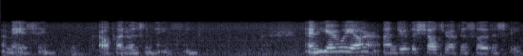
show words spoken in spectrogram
Amazing. Prabhupada was amazing. And here we are, under the shelter of his lotus feet.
